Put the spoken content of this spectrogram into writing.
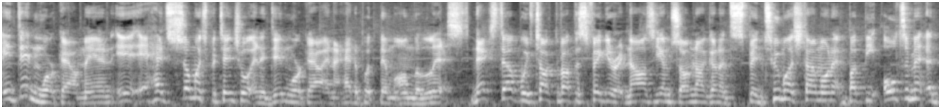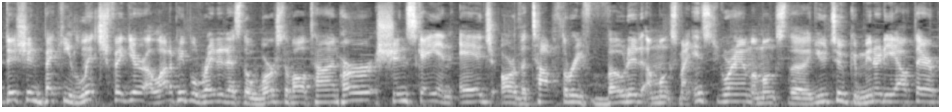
it didn't work out, man. It, it had so much potential, and it didn't work out, and I had to put them on the list. Next up, we've talked about this figure at nauseum, so I'm not going to spend too much time on it, but the Ultimate Edition Becky Lynch figure, a lot of people rate it as the worst of all time. Her, Shinsuke, and Edge are the top three voted amongst my Instagram, amongst the YouTube community out there.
